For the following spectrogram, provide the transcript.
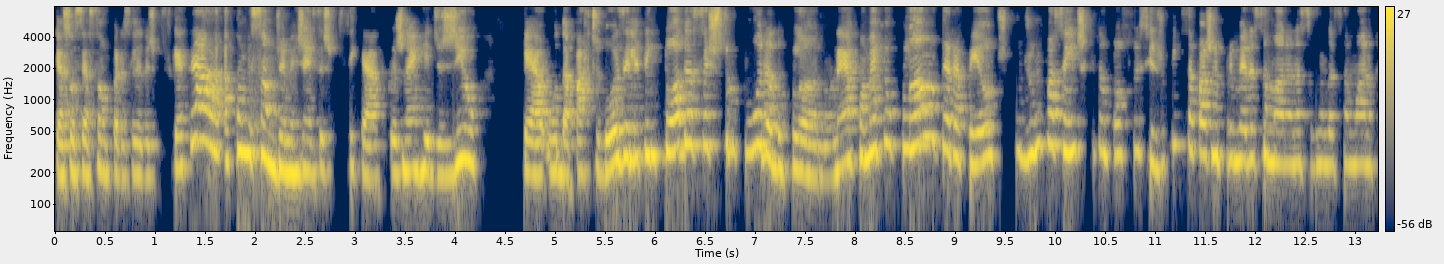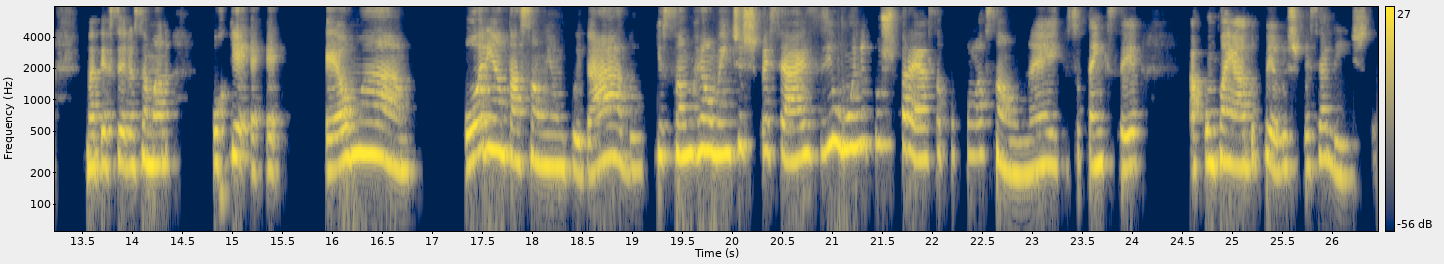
que a Associação Brasileira de Psiquiatria, a, a Comissão de Emergências Psiquiátricas, né, redigiu, que é o da parte 2, ele tem toda essa estrutura do plano, né? Como é que é o plano terapêutico de um paciente que tentou suicídio? O que você faz na primeira semana, na segunda semana, na terceira semana? Porque é, é, é uma orientação e um cuidado que são realmente especiais e únicos para essa população, né? E isso tem que ser acompanhado pelo especialista.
